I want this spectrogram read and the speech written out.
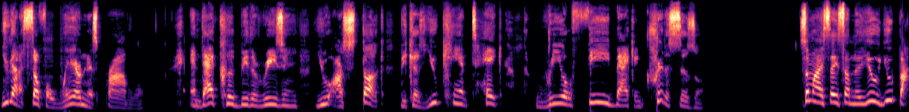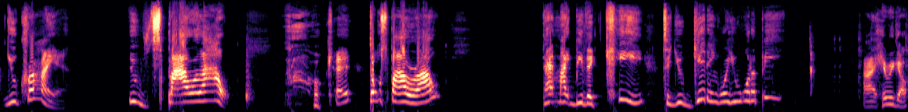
You got a self-awareness problem. And that could be the reason you are stuck because you can't take real feedback and criticism. Somebody say something to you, you you crying. You spiral out. okay? Don't spiral out. That might be the key to you getting where you want to be. All right, here we go.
